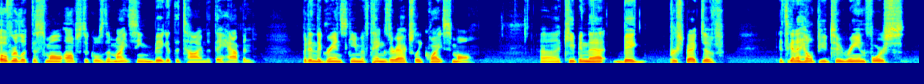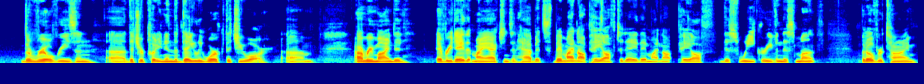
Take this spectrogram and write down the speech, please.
overlook the small obstacles that might seem big at the time that they happen, but in the grand scheme of things, they're actually quite small. Uh, keeping that big perspective it's going to help you to reinforce the real reason uh, that you're putting in the daily work that you are. Um, I'm reminded every day that my actions and habits they might not pay off today, they might not pay off this week or even this month, but over time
